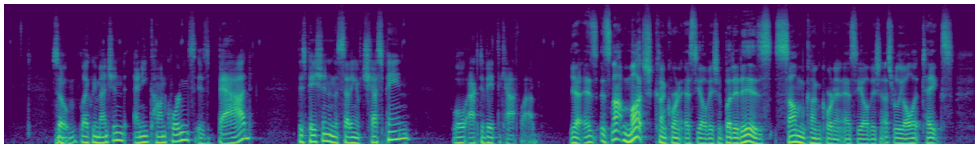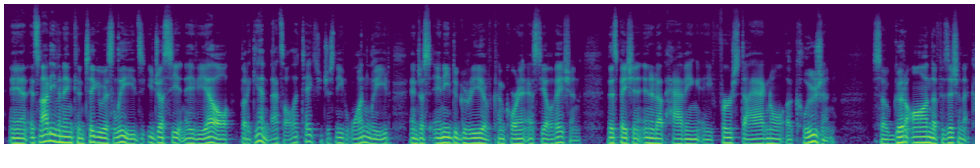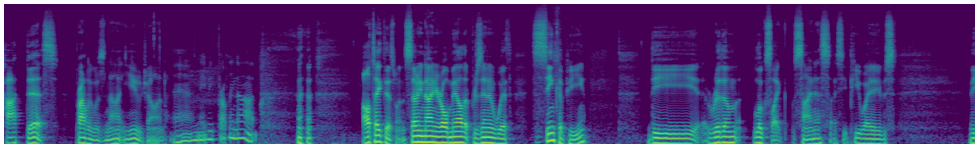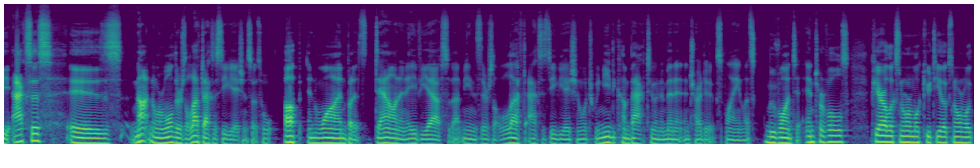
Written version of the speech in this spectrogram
So, mm-hmm. like we mentioned, any concordance is bad. This patient in the setting of chest pain will activate the cath lab. Yeah, it's, it's not much concordant ST elevation, but it is some concordant ST elevation. That's really all it takes. And it's not even in contiguous leads. You just see it in AVL. But again, that's all it takes. You just need one lead and just any degree of concordant ST elevation. This patient ended up having a first diagonal occlusion. So good on the physician that caught this. Probably was not you, John. Eh, maybe, probably not. I'll take this one. 79 year old male that presented with syncope. The rhythm looks like sinus. I see P waves. The axis is not normal. There's a left axis deviation. So it's up in one, but it's down in AVF. So that means there's a left axis deviation, which we need to come back to in a minute and try to explain. Let's move on to intervals. PR looks normal, QT looks normal.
